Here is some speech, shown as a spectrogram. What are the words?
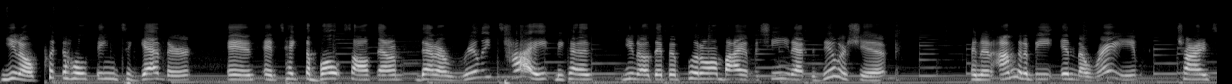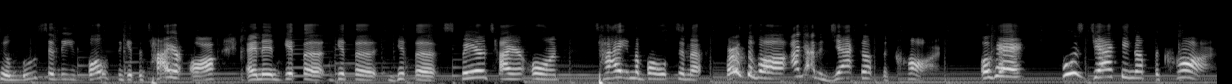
you know, put the whole thing together and and take the bolts off that are that are really tight because you know they've been put on by a machine at the dealership and then I'm going to be in the rain trying to loosen these bolts to get the tire off and then get the get the get the spare tire on tighten the bolts and the first of all I got to jack up the car okay? Who's jacking up the car?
